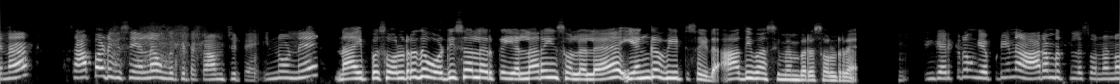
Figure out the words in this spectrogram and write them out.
ஏன்னா சாப்பாடு விஷயம்லாம் உங்ககிட்ட காமிச்சிட்டேன். இன்னொன்று நான் இப்போ சொல்கிறது ஒடிசாவில் இருக்க எல்லாரையும் சொல்லலை எங்கள் வீட்டு சைடு ஆதிவாசி மெம்பரை சொல்கிறேன் இங்கே இருக்கிறவங்க எப்படின்னு ஆரம்பத்தில் சொன்னனோ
